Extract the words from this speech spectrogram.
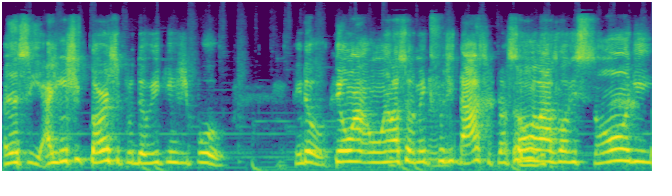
Mas assim, a gente torce pro The Weeknd, tipo, entendeu? Ter uma, um relacionamento uhum. fudidaço pra só rolar as love song,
